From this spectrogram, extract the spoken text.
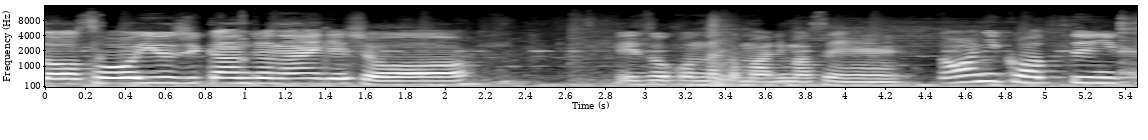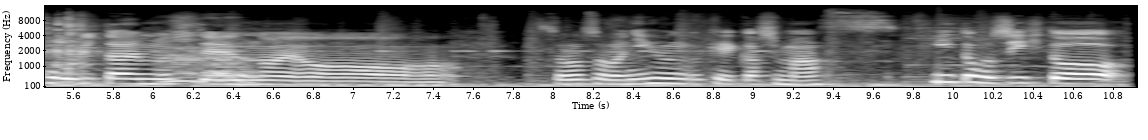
とそういう時間じゃないでしょ。冷蔵庫の中もありません。何勝手に氷タイムしてんのよ。そろそろ2分が経過します。ヒント欲しい人。は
